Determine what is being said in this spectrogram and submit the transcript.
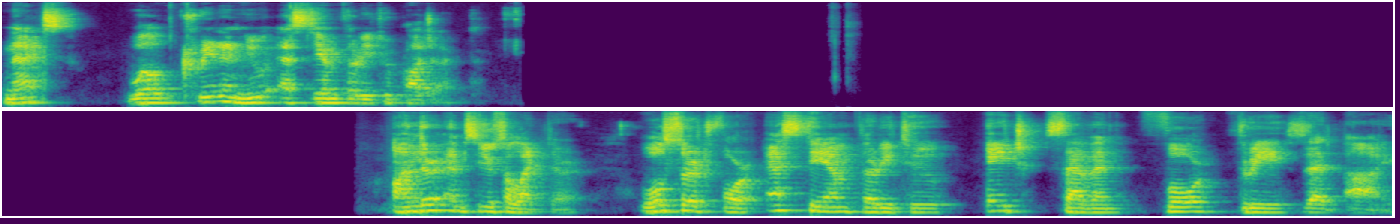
Next, we'll create a new STM32 project. Under MCU selector, we'll search for STM32H743ZI.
